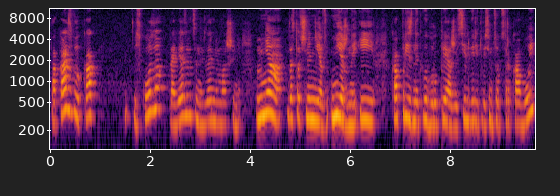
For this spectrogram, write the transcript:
Показываю, как вискоза провязывается на вязальной машине. У меня достаточно нежный и капризный к выбору пряжи Сильверит 840.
